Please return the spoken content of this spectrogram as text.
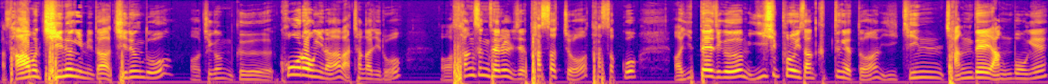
아, 다음은 지능입니다. 지능도 어, 지금 그 코어롱이나 마찬가지로 어, 상승세를 이제 탔었죠. 탔었고 어, 이때 지금 20% 이상 급등했던 이 긴 장대 양봉에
